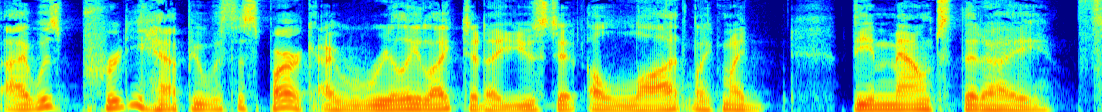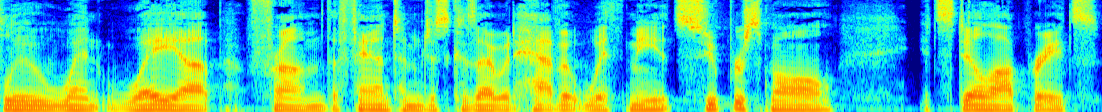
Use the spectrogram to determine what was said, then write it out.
I was pretty happy with the Spark. I really liked it. I used it a lot. Like my the amount that I flew went way up from the Phantom just because I would have it with me. It's super small. It still operates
